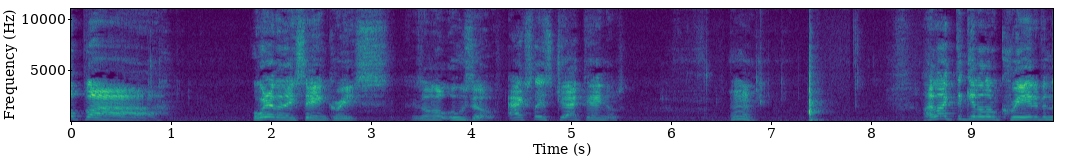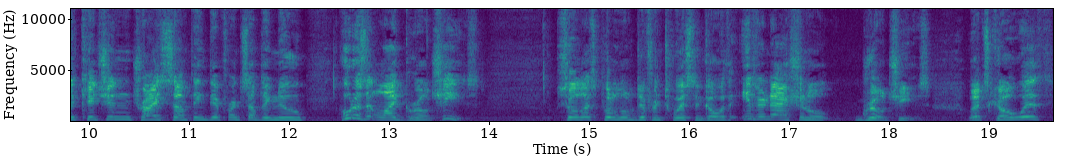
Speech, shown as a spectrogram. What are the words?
Opa! Or whatever they say in Greece. There's a little ouzo. Actually, it's Jack Daniels. Mmm. I like to get a little creative in the kitchen, try something different, something new. Who doesn't like grilled cheese? So let's put a little different twist and go with international grilled cheese. Let's go with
